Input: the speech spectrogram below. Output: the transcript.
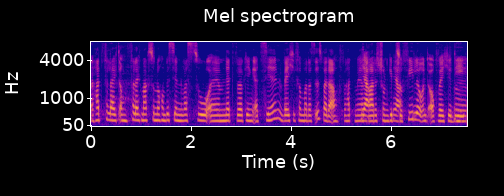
Hat vielleicht auch, vielleicht magst du noch ein bisschen was zu ähm, Networking erzählen, welche Firma das ist, weil da auch, hatten wir ja, gerade schon, gibt ja. so viele und auch welche, die mhm.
